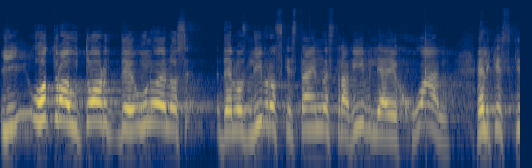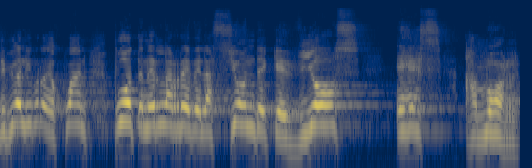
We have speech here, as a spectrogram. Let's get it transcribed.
Y otro autor de uno de los, de los libros que está en nuestra Biblia, de Juan, el que escribió el libro de Juan, pudo tener la revelación de que Dios es amor.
